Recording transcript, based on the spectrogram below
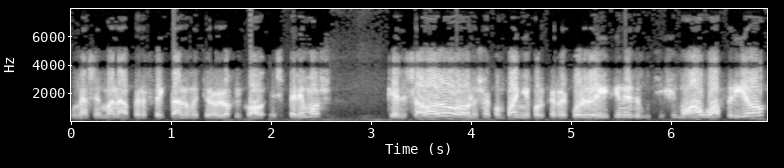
una semana perfecta en lo meteorológico. Esperemos que el sábado nos acompañe, porque recuerdo ediciones de muchísimo agua, frío.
